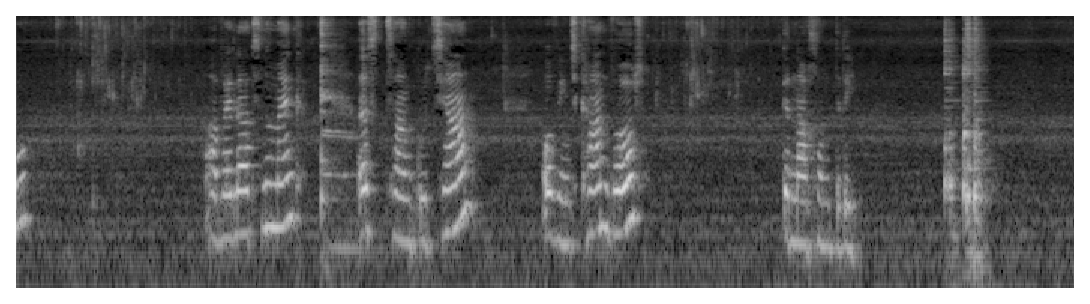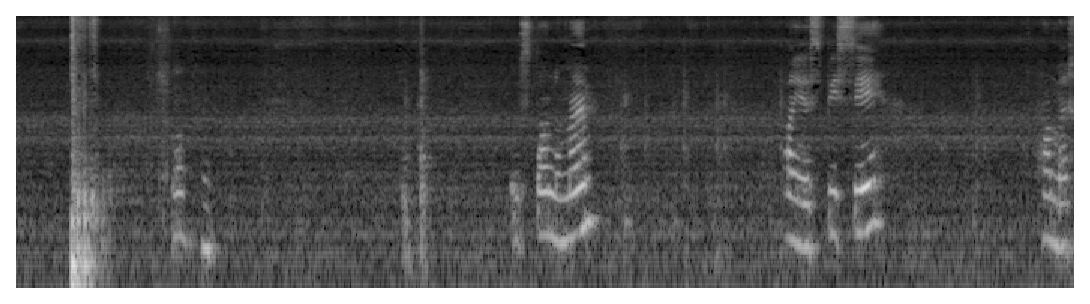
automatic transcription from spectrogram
ու ավելացնում ենք ըստ ցանկության, ով ինչքան որ կնախընտրի։ Ստանում եմ այսպիսի համեղ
